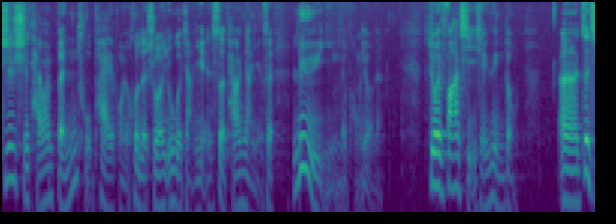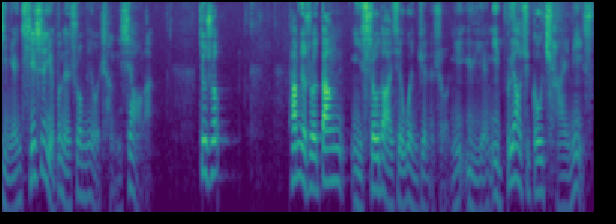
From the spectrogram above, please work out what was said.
支持台湾本土派的朋友，或者说如果讲颜色，台湾讲颜色绿营的朋友呢，就会发起一些运动。呃，这几年其实也不能说没有成效了，就是说。他们就说，当你收到一些问卷的时候，你语言你不要去勾 Chinese，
